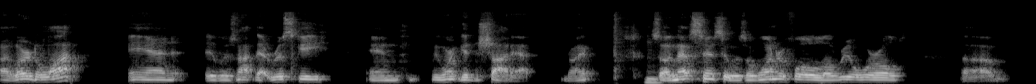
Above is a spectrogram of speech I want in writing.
I learned a lot and it was not that risky and we weren't getting shot at, right? Mm-hmm. So, in that sense, it was a wonderful, uh, real world, um,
